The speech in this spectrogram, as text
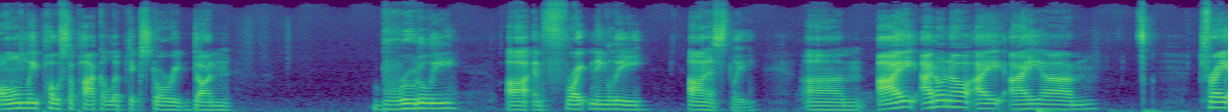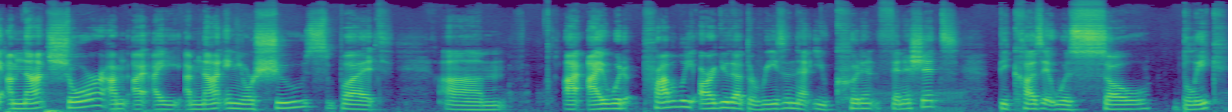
only post apocalyptic story done brutally uh, and frighteningly honestly. Um, I I don't know. I I um, Trey, I'm not sure. I'm I, I I'm not in your shoes, but um, I I would probably argue that the reason that you couldn't finish it because it was so bleak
